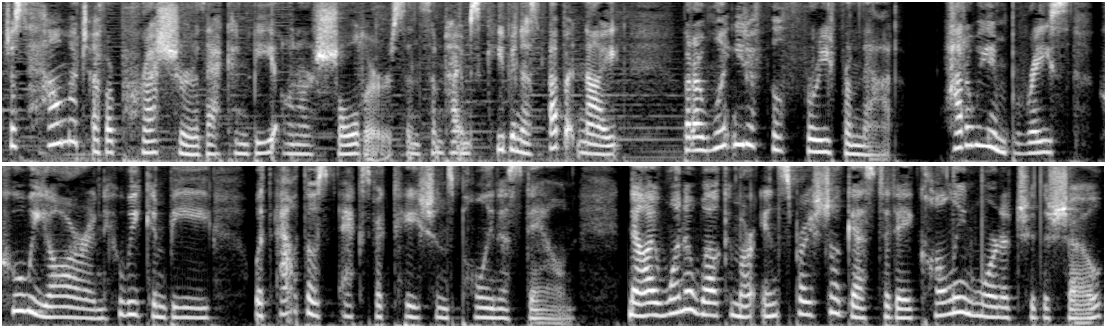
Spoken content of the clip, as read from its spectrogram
just how much of a pressure that can be on our shoulders and sometimes keeping us up at night. But I want you to feel free from that. How do we embrace who we are and who we can be without those expectations pulling us down? Now, I want to welcome our inspirational guest today, Colleen Werner, to the show.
